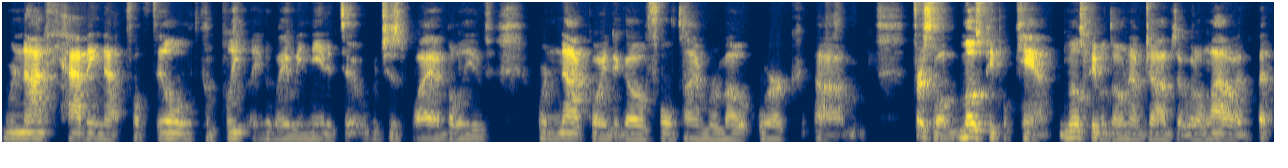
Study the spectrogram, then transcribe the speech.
we're not having that fulfilled completely the way we needed to, which is why I believe we're not going to go full time remote work. Um, first of all, most people can't. Most people don't have jobs that would allow it. But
